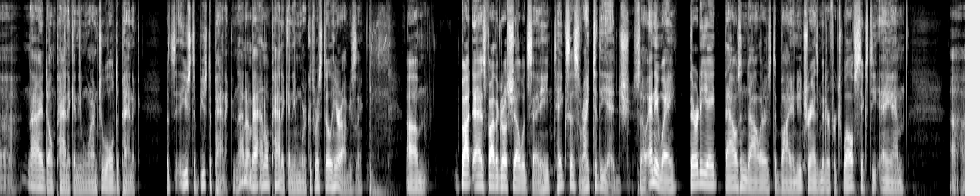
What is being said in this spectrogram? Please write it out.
uh, I don't panic anymore. I'm too old to panic. It's, it used to used to panic. No, I don't, I don't panic anymore because we're still here, obviously. Um, but as Father Groeschel would say, he takes us right to the edge. So anyway, thirty-eight thousand dollars to buy a new transmitter for twelve sixty AM, uh,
